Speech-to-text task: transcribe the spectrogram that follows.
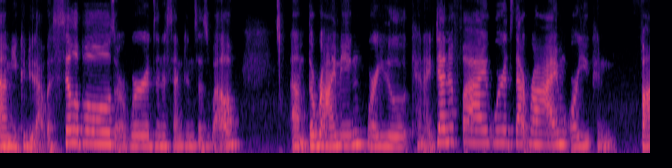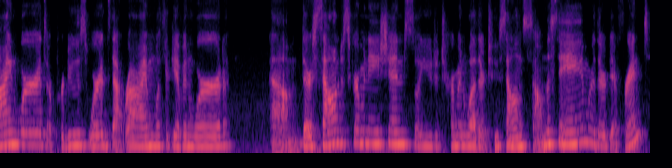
Um, you can do that with syllables or words in a sentence as well. Um, the rhyming, where you can identify words that rhyme, or you can find words or produce words that rhyme with a given word. Um, there's sound discrimination, so you determine whether two sounds sound the same or they're different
